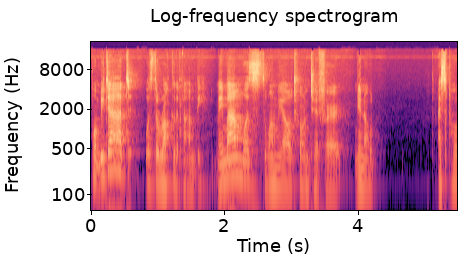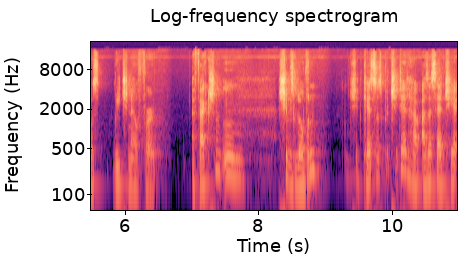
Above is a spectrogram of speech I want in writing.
But my dad was the rock of the family. My mum was the one we all turned to for you know, I suppose reaching out for affection. She was loving. She'd kiss us, but she did have, as I said, she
